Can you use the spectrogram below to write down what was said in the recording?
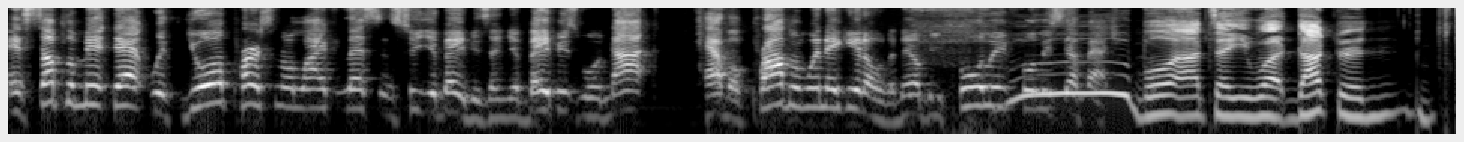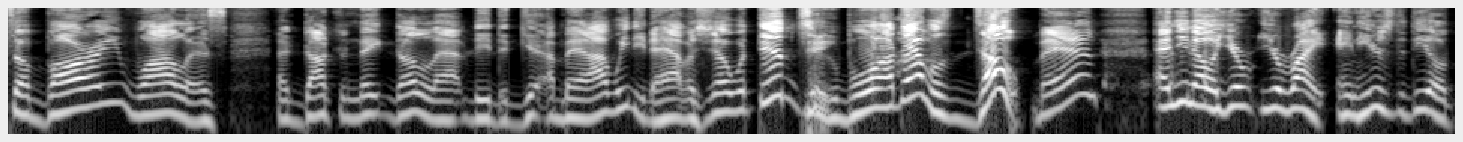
and supplement that with your personal life lessons to your babies, and your babies will not have a problem when they get older. They'll be fully, fully self-actualized. Boy, I tell you what, Dr. Tabari Wallace and Dr. Nate Dunlap need to get man, I, we need to have a show with them two, boy. That was dope, man. And you know, you're you're right. And here's the deal,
